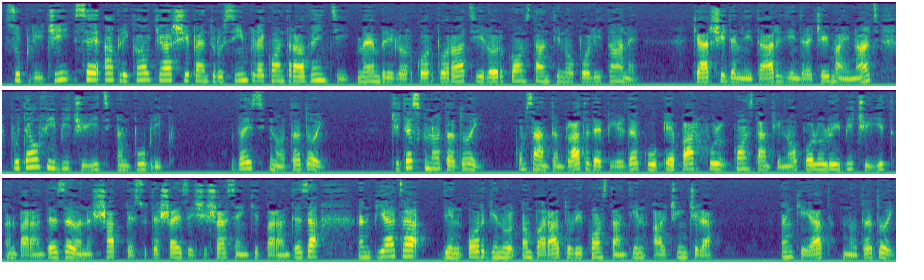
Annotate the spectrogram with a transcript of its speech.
Suplicii se aplicau chiar și pentru simple contravenții membrilor corporațiilor constantinopolitane – Chiar și demnitari dintre cei mai înalți puteau fi biciuiți în public. Vezi notă 2. Citesc notă 2 cum s-a întâmplat de pildă cu eparhul Constantinopolului biciuit, în paranteză, în 766, închid paranteza, în piața din ordinul împăratului Constantin al V-lea. Încheiat notă 2.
